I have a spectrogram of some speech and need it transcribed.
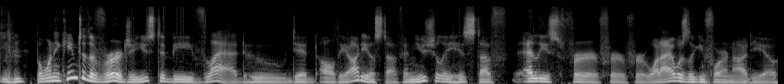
Mhm. But when it came to The Verge, it used to be Vlad who did all the audio stuff, and usually his stuff, at least for for for what I was looking for in audio,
